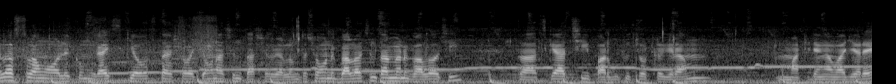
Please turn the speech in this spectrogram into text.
হ্যালো, আসসালামু আলাইকুম গাইস কী অবস্থা? সবাই কেমন আছেন? তার সঙ্গে আলম তো সবাই অনেক ভালো আছেন, তো আমি অনেক ভালো আছি। তো আজকে আছি পার্বতী চট্টগ্রাম মাটিডাঙ্গা বাজারে,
